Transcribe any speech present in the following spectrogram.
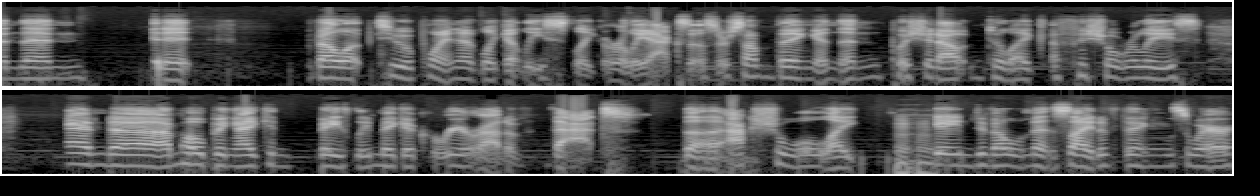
and then get it developed to a point of like at least like early access or something, and then push it out into like official release. And uh, I'm hoping I can basically make a career out of that, the actual like Mhm. game development side of things, where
